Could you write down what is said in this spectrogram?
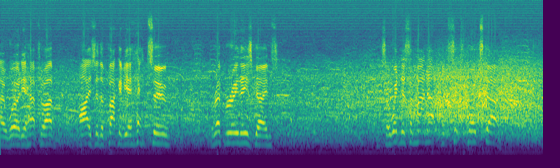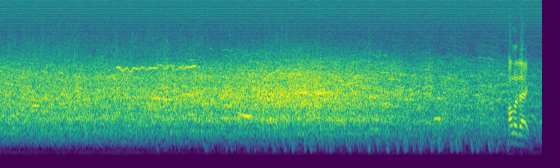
My word, you have to have eyes at the back of your head to referee these games. So Widnes a man up, but six points down. Holliday.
